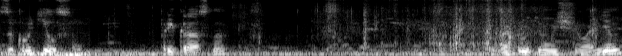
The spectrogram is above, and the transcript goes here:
Закрутился прекрасно. Закрутим еще один.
